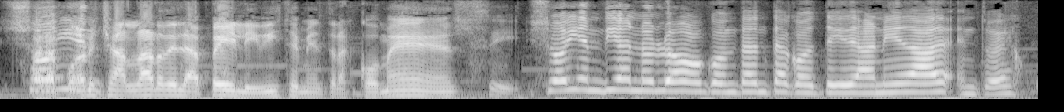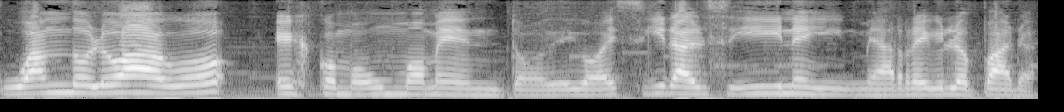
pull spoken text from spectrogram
Yo Para poder en- charlar de la peli, ¿viste? Mientras comes. Sí, yo hoy en día no lo hago con tanta cotidianidad, entonces cuando lo hago es como un momento, digo, es ir al cine y me arreglo para.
